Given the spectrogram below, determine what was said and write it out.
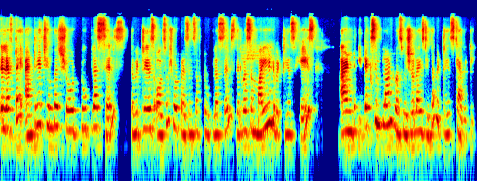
The left eye anterior chamber showed 2 plus cells. The vitreous also showed presence of 2 plus cells. There was a mild vitreous haze and DEX implant was visualized in the vitreous cavity.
